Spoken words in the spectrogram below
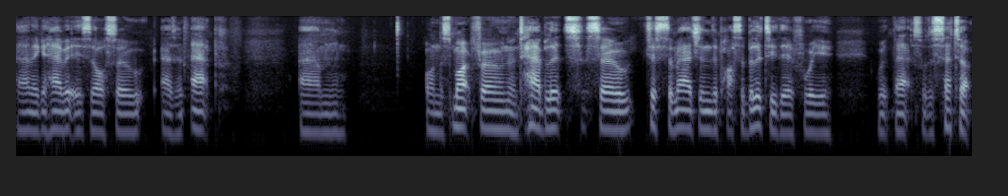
and they can have it. It's also as an app um, on the smartphone and tablets. So just imagine the possibility there for you with that sort of setup.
